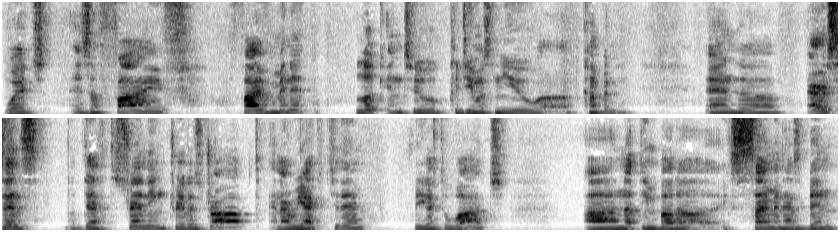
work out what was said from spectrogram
which is a five five minute look into Kojima's new uh, company. And uh, ever since the Death Stranding trailers dropped and I reacted to them for you guys to watch, uh, nothing but uh, excitement has been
